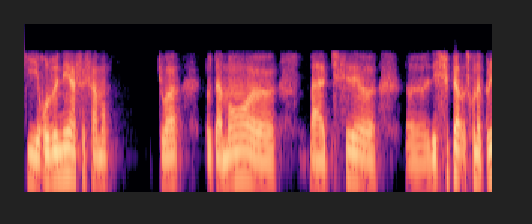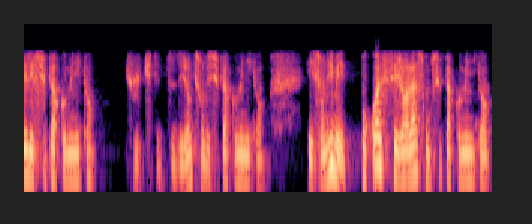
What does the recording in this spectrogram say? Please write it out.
qui revenaient incessamment. Tu vois, notamment, euh, bah, tu sais, euh, euh, des super, ce qu'on appelait les super communicants. Tu, tu, des gens qui sont des super communicants. Et ils se sont dit, mais pourquoi ces gens-là sont super communicants?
